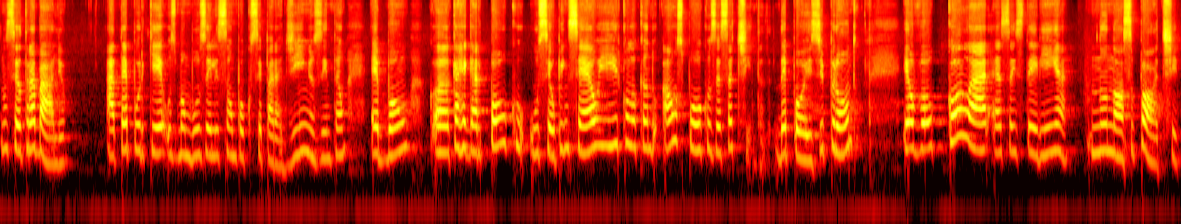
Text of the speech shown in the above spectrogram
no seu trabalho até porque os bambus eles são um pouco separadinhos, então é bom uh, carregar pouco o seu pincel e ir colocando aos poucos essa tinta. Depois de pronto, eu vou colar essa esteirinha no nosso pote.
